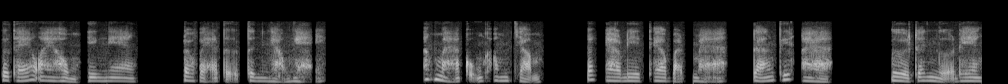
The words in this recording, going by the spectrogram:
tư thế oai hùng hiên ngang, đo vẻ tự tin ngạo ngại. Mắt mã cũng không chậm, các cao đi theo bạch mã, đáng tiếc à. Người trên ngựa đen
